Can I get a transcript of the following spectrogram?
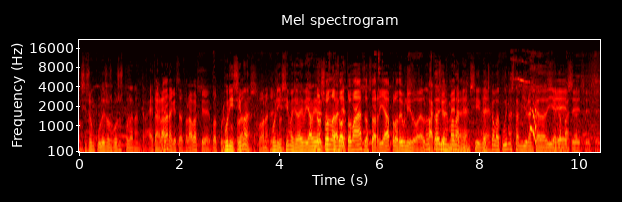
Els, si són culers, els gossos poden entrar, eh? T'agraden aquestes braves que vols? Boníssimes, Bones, eh, boníssimes. Ja, ja, No són les del Tomàs, de Sarrià, però Déu-n'hi-do, eh? el no Paco s'hi gens esmera. malament, eh? sí. Veig Eh? que la cuina està millorant cada dia sí, que passa. Sí, sí, sí.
